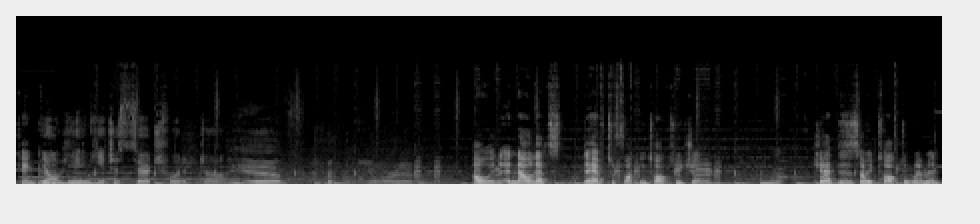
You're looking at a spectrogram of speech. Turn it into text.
Can No, he he just searched for the job. Oh, and, and now let's. They have to fucking talk to each other. Mhm. Chat. This is how you talk to women.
